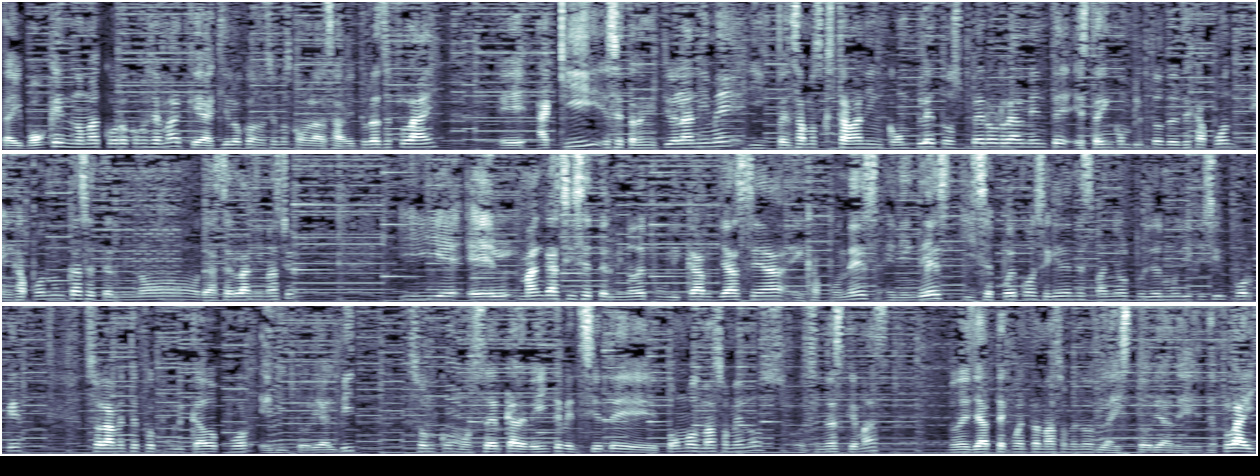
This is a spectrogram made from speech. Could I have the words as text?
Daiboken, no me acuerdo cómo se llama, que aquí lo conocimos como las aventuras de Fly. Eh, aquí se transmitió el anime y pensamos que estaban incompletos, pero realmente está incompleto desde Japón. En Japón nunca se terminó de hacer la animación. Y el manga sí se terminó de publicar, ya sea en japonés, en inglés y se puede conseguir en español, pero es muy difícil porque solamente fue publicado por Editorial Beat. Son como cerca de 20-27 tomos más o menos, o si no es que más, donde ya te cuentan más o menos la historia de, de Fly.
